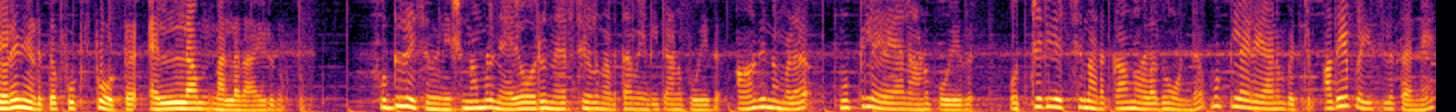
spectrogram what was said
തിരഞ്ഞെടുത്ത ഫുഡ് സ്പോട്ട് എല്ലാം നല്ലതായിരുന്നു. ഫുഡ് കഴിച്ചതിന് ശേഷം നമ്മൾ നേരെ ഓരോ നേർച്ചകൾ നടത്താൻ വേണ്ടിയിട്ടാണ് പോയത്. ആദ്യം നമ്മൾ മുട്ടിലെറിയാനാണ് പോയത്. ഒറ്റടി വെച്ച് നടക്കാമെന്നുള്ളത് കൊണ്ട് മുട്ടിലെറിയാനും പറ്റും. അതേ പ്ലേസിൽ തന്നെ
